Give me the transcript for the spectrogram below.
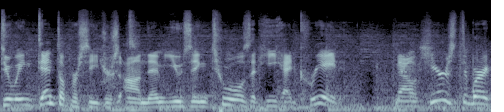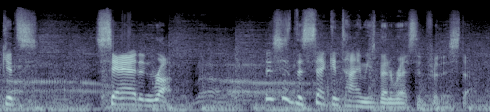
doing dental procedures on them using tools that he had created. Now, here's where it gets sad and rough. This is the second time he's been arrested for this stuff.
